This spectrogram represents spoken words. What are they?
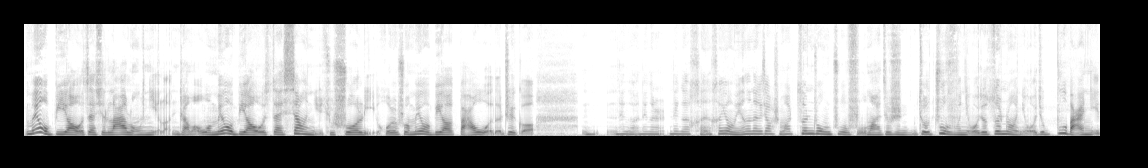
没有必要我再去拉拢你了，你知道吗？我没有必要我再向你去说理，或者说没有必要把我的这个嗯，那个那个那个很很有名的那个叫什么尊重祝福嘛，就是就祝福你，我就尊重你，我就不把你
